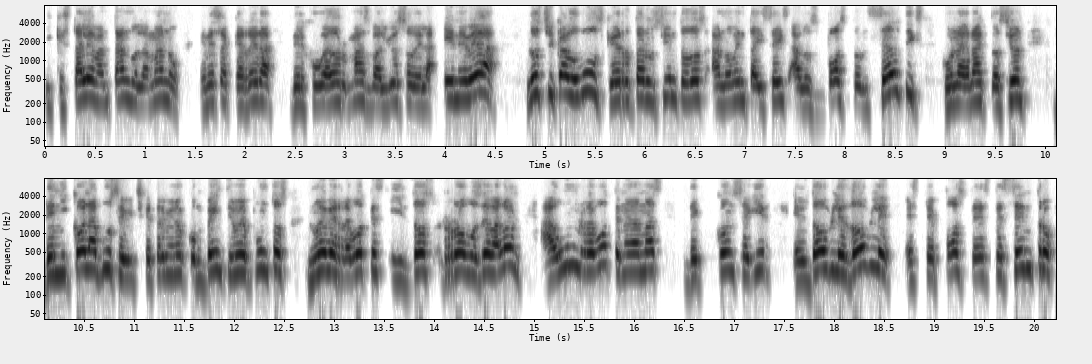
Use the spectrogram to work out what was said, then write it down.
y que está levantando la mano en esa carrera del jugador más valioso de la NBA. Los Chicago Bulls que derrotaron 102 a 96 a los Boston Celtics con la gran actuación de Nikola Vucevic que terminó con 29 puntos, 9 rebotes y 2 robos de balón. A un rebote nada más de conseguir el doble doble, este poste, este centro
